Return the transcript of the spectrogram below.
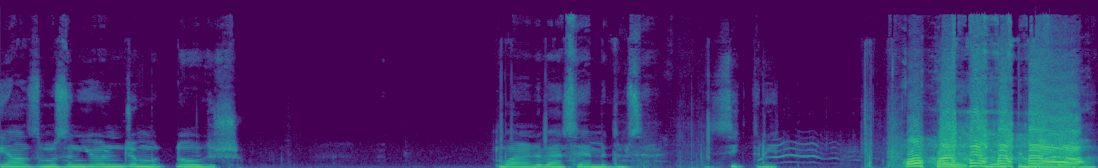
yansımasını görünce mutlu olur. Bana ne ben sevmedim seni. Siktir git. evet yeni bir daha.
